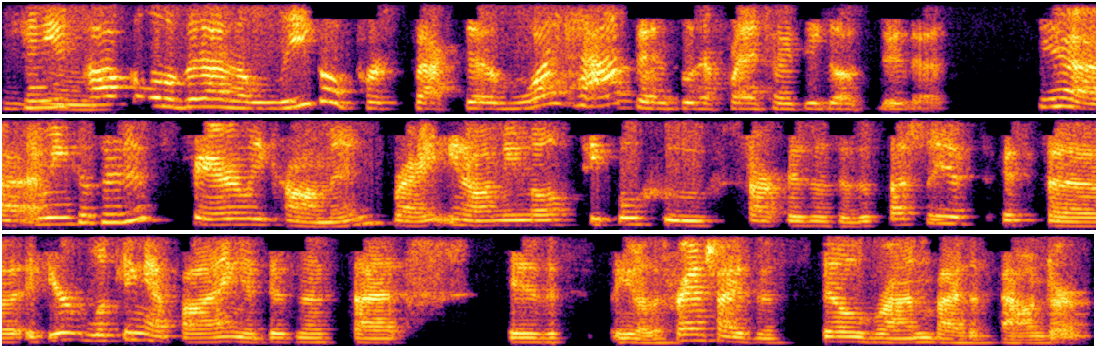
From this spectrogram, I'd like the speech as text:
Can you Mhm. talk a little bit on the legal perspective? What happens when a franchisee goes through this? Yeah, I mean, because it is fairly common, right? You know, I mean, most people who start businesses, especially if if the if you're looking at buying a business that is, you know, the franchise is still run by the founder.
